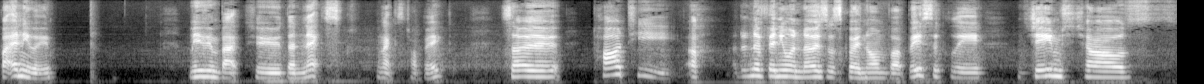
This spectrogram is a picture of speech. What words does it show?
But anyway, moving back to the next next topic. So Uh, I don't know if anyone knows what's going on, but basically, James Charles,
